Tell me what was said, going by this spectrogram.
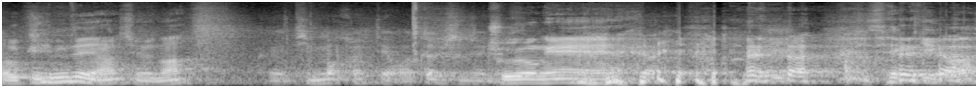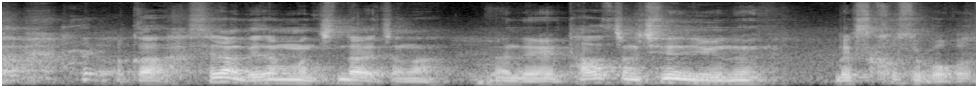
왜 이렇게 힘드냐 재윤아? 그 뒷목 할때 어떤 심정이? 조용해 이 새끼가 아까 세 장 네 장만 친다 했잖아. 근데 다섯 장 치는 이유는 맥스컷을 먹어.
